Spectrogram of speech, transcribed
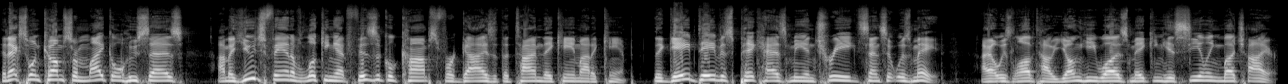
The next one comes from Michael, who says, I'm a huge fan of looking at physical comps for guys at the time they came out of camp. The Gabe Davis pick has me intrigued since it was made. I always loved how young he was, making his ceiling much higher.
